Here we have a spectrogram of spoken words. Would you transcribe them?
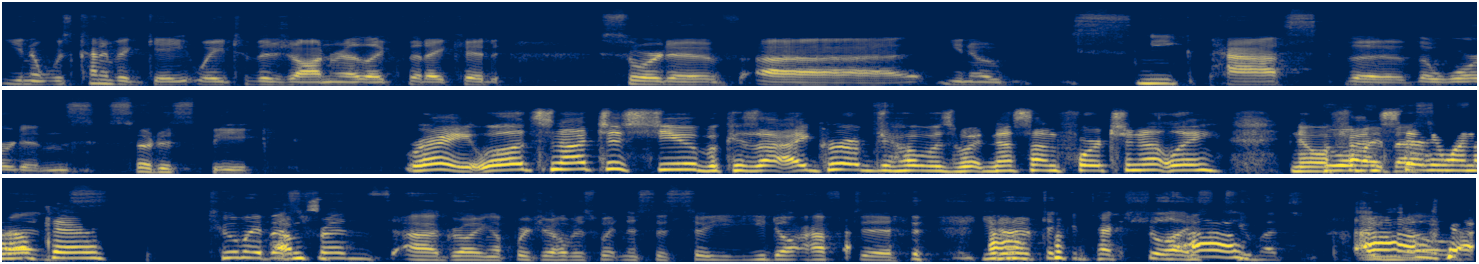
you know, was kind of a gateway to the genre, like that I could sort of, uh, you know, sneak past the, the wardens, so to speak. Right. Well, it's not just you because I, I grew up Jehovah's Witness, unfortunately. No offense to anyone friends. out there two of my best I'm- friends uh, growing up were Jehovah's Witnesses, so you, you don't have to you don't have to contextualize Oh. too much. I Oh, know. yeah.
